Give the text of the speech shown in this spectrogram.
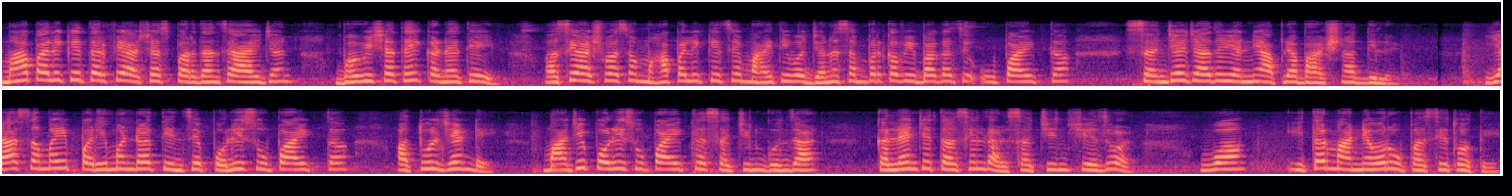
महापालिकेतर्फे अशा स्पर्धांचे आयोजन भविष्यातही करण्यात येईल असे आश्वासन महापालिकेचे माहिती व जनसंपर्क विभागाचे उपायुक्त संजय जाधव यांनी आपल्या भाषणात दिले. यासमयी परिमंडळ तीनचे पोलीस उपायुक्त अतुल झेंडे माजी पोलीस उपायुक्त सचिन गुंजाळ कल्याणचे तहसीलदार सचिन शेजवळ व इतर मान्यवर उपस्थित होते.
